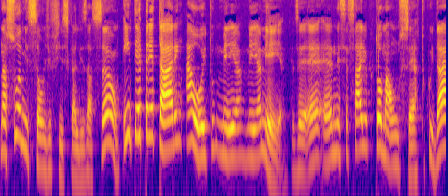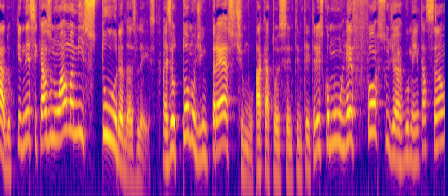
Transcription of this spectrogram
na sua missão de fiscalização, interpretarem a 8666. Quer dizer, é, é necessário tomar um certo cuidado, porque nesse caso não há uma mistura das leis, mas eu tomo de empréstimo a 1433 como um reforço de argumentação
